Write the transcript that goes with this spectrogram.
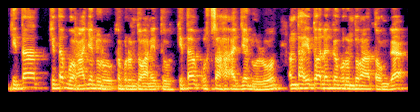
kita kita buang aja dulu keberuntungan itu. Kita usaha aja dulu. Entah itu ada keberuntungan atau enggak,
